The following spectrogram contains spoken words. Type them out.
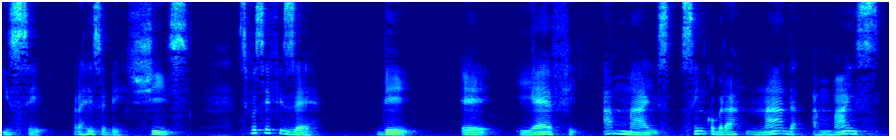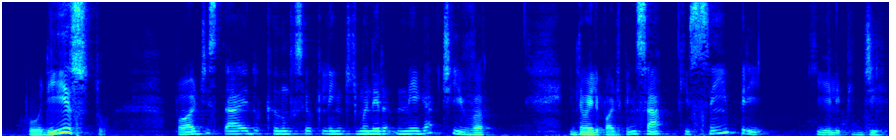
e C para receber X, se você fizer D, E e F a mais sem cobrar nada a mais por isto, pode estar educando seu cliente de maneira negativa. Então ele pode pensar que sempre que ele pedir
